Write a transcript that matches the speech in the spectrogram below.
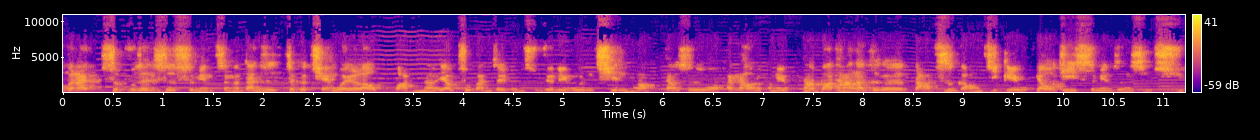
我本来是不认识施明正的，但是这个前卫老板呢要出版这本书，就林文清哈，他是我很好的朋友，他把他的这个打字稿寄给我，要我替施明正写序。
